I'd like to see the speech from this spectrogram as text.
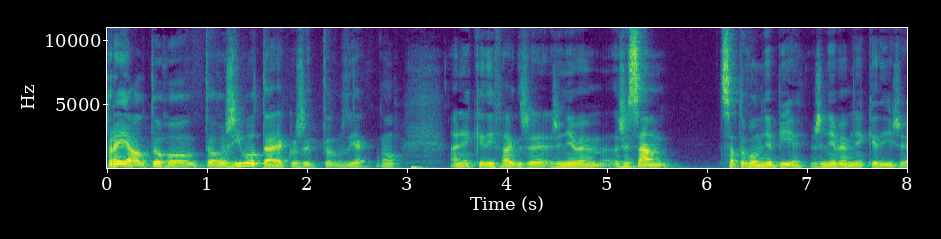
prejav toho, toho života. Akože to, jak, no. A niekedy fakt, že, že neviem, že sám sa to vo mne bije. Že neviem niekedy, že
